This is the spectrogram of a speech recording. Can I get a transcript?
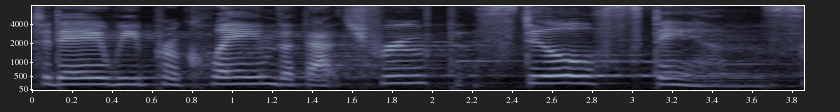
Today we proclaim that that truth still stands.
